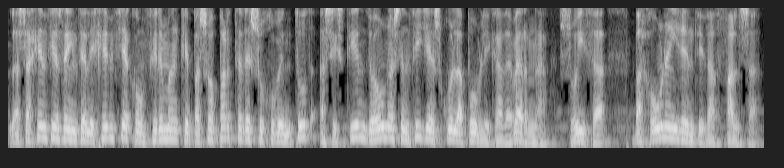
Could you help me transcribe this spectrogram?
Las agencias de inteligencia confirman que pasó parte de su juventud asistiendo a una sencilla escuela pública de Berna, Suiza, bajo una identidad falsa.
